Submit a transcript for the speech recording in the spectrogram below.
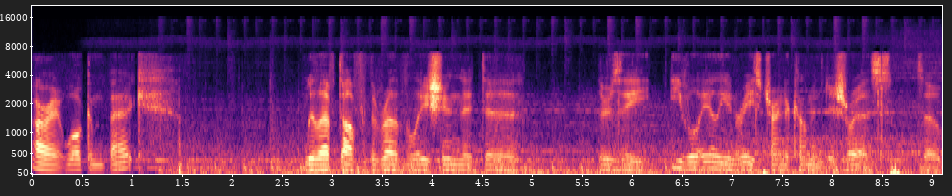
Alright, welcome back. We left off with the revelation that uh, there's a evil alien race trying to come and destroy us. So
